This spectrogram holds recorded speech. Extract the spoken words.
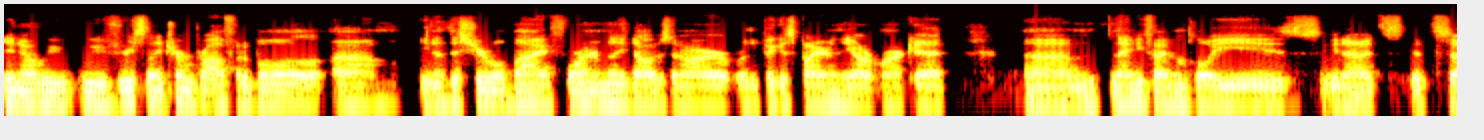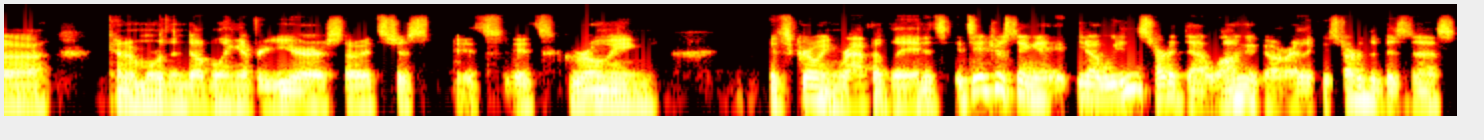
you know, we we've recently turned profitable. Um, you know, this year we'll buy four hundred million dollars in art. We're the biggest buyer in the art market um, 95 employees. You know, it's it's uh, kind of more than doubling every year. So it's just it's it's growing. It's growing rapidly, and it's it's interesting. You know, we didn't start it that long ago, right? Like we started the business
